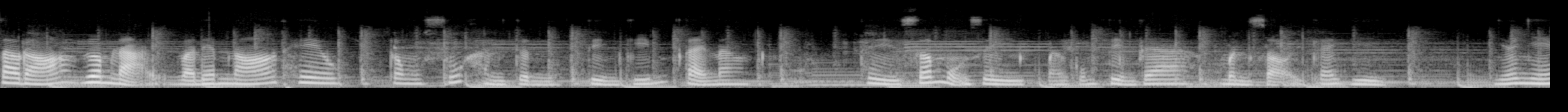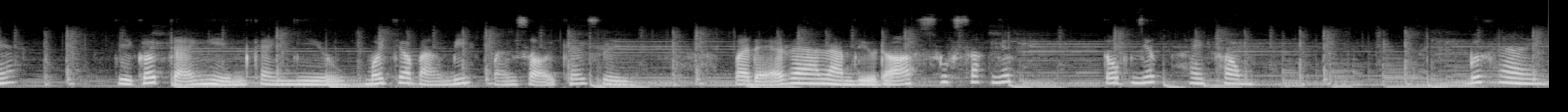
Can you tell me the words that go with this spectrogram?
sau đó gom lại và đem nó theo trong suốt hành trình tìm kiếm tài năng. Thì sớm muộn gì bạn cũng tìm ra mình giỏi cái gì. Nhớ nhé, chỉ có trải nghiệm càng nhiều mới cho bạn biết bạn giỏi cái gì và đẻ ra làm điều đó xuất sắc nhất, tốt nhất hay không. Bước 2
